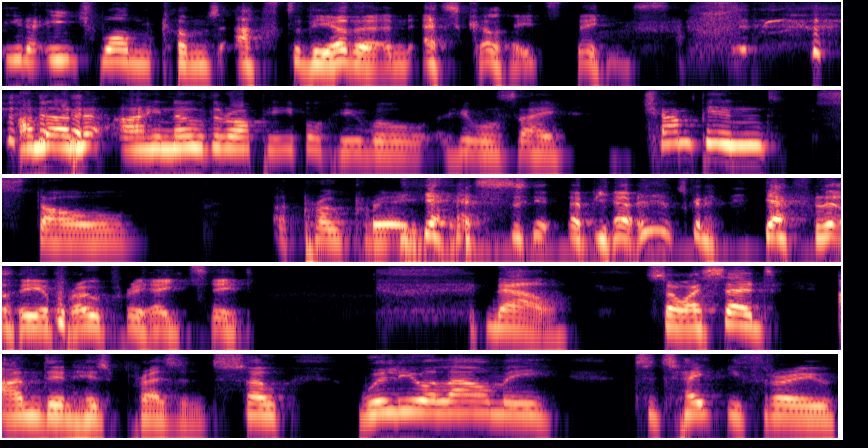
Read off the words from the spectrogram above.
you know each one comes after the other and escalates things. and then I know there are people who will who will say championed, stole, appropriated. Yes, yeah, it's going to definitely appropriated. now, so I said, and in his presence. So, will you allow me to take you through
